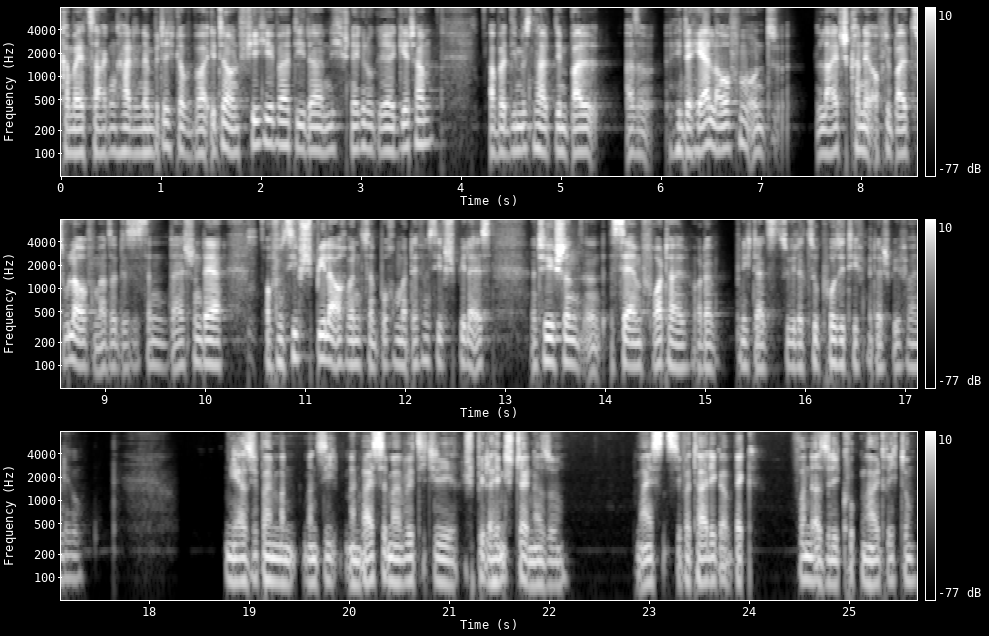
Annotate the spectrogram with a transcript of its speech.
kann man jetzt sagen, halt in der Mitte, ich glaube, war Itter und Vierchever, die da nicht schnell genug reagiert haben. Aber die müssen halt den Ball, also hinterherlaufen und Leitsch kann ja auf den Ball zulaufen. Also das ist dann, da ist schon der Offensivspieler, auch wenn es ein Bochumer Defensivspieler ist, natürlich schon sehr im Vorteil. Oder bin ich da jetzt wieder zu positiv mit der Spielvereinigung? Ja, also ich meine, man, man sieht, man weiß ja, man will sich die Spieler hinstellen, also meistens die Verteidiger weg von, also die gucken halt Richtung,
